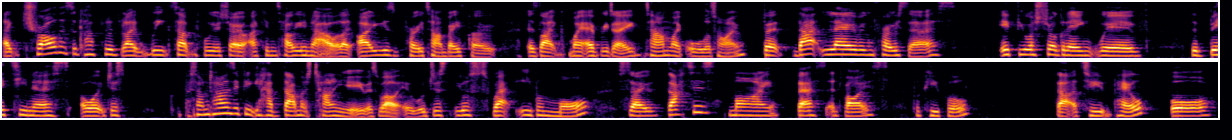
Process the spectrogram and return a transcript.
Like trial this a couple of like weeks out before your show. I can tell you now, like I use a pro tan base coat as like my everyday tan, like all the time. But that layering process, if you are struggling with the bittiness or just sometimes if you had that much tan on you as well, it will just, you'll sweat even more. So that is my best advice for people that are too pale or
